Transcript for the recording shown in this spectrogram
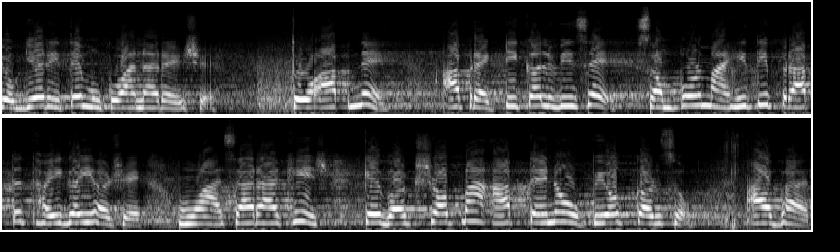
યોગ્ય રીતે મૂકવાના રહેશે. તો આપને આ પ્રેક્ટિકલ વિશે સંપૂર્ણ માહિતી પ્રાપ્ત થઈ ગઈ હશે. હું આશા રાખીશ કે વર્કશોપમાં આપ તેનો ઉપયોગ કરશો. આભાર.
